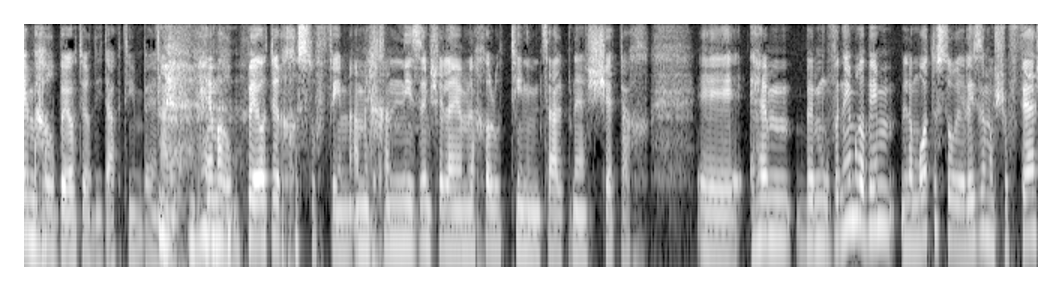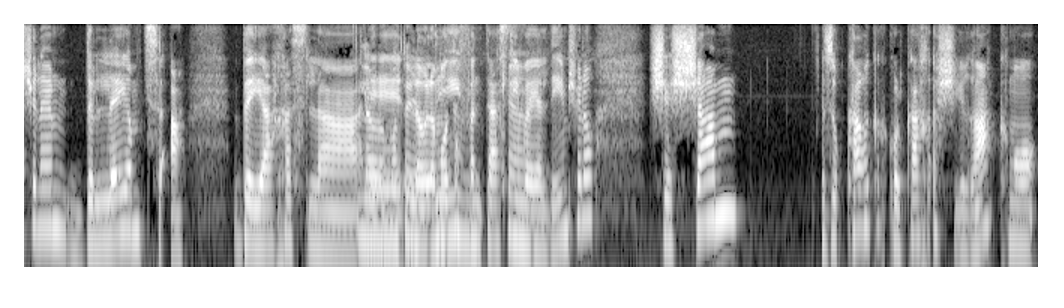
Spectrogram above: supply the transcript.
הם הרבה יותר דידקטיים בעיניי, הם הרבה יותר חשופים, המכניזם שלהם לחלוטין נמצא על פני השטח. אה, הם במובנים רבים, למרות הסוריאליזם השופע שלהם, דלי המצאה ביחס ל- לעולמות אה, לעולמות הילדיים, הפנטסטיים כן. והילדיים שלו, ששם זו קרקע כל כך עשירה, כמו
